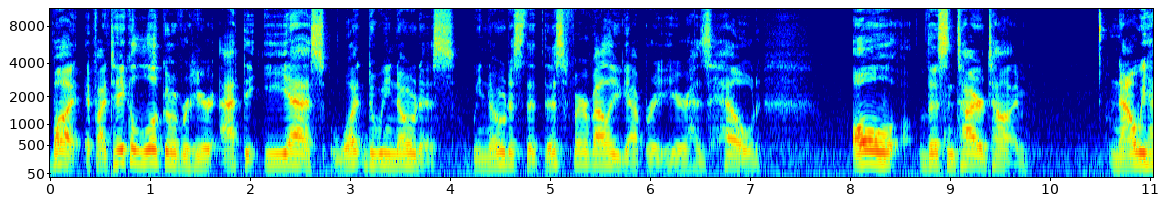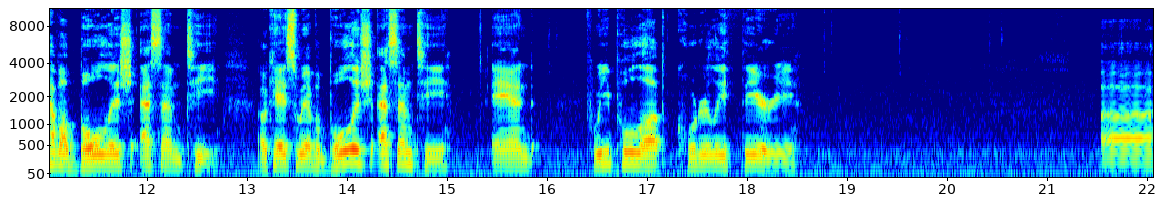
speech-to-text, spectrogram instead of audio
but if I take a look over here at the ES, what do we notice? We notice that this fair value gap right here has held all this entire time now we have a bullish SMT. Okay, so we have a bullish SMT, and if we pull up quarterly theory, uh,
